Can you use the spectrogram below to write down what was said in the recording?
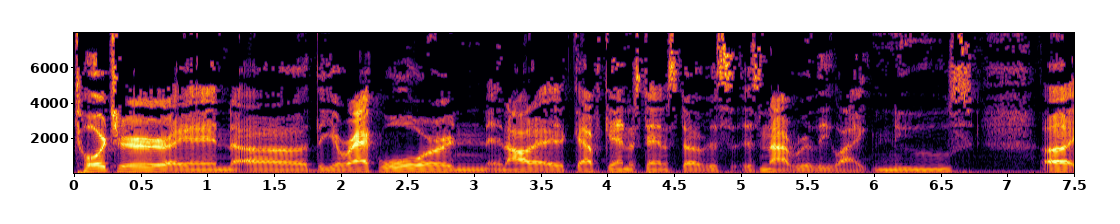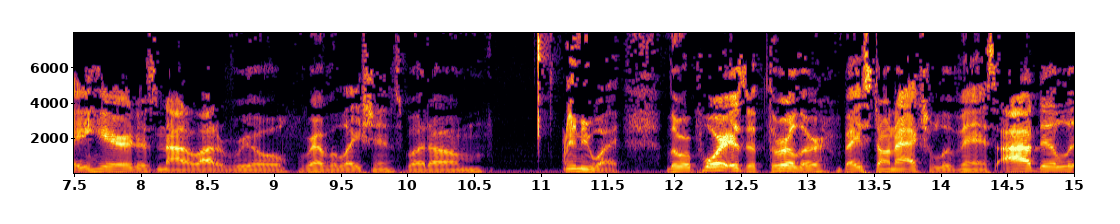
torture and uh, the Iraq war and, and all that Afghanistan stuff is is not really like news uh, in here. There's not a lot of real revelations, but um anyway the report is a thriller based on actual events. Ideal,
